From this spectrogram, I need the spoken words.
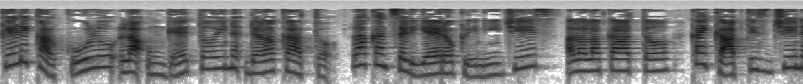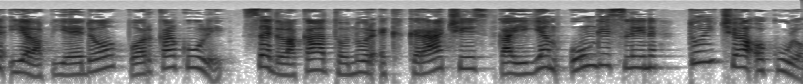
che li calculu la ungetoin de la cato. La canceliero clinigis alla lacato cae captis gin ie la piedo por calculi. Sed la cato nur eccracis cae iam ungis lin tui ce la oculo.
